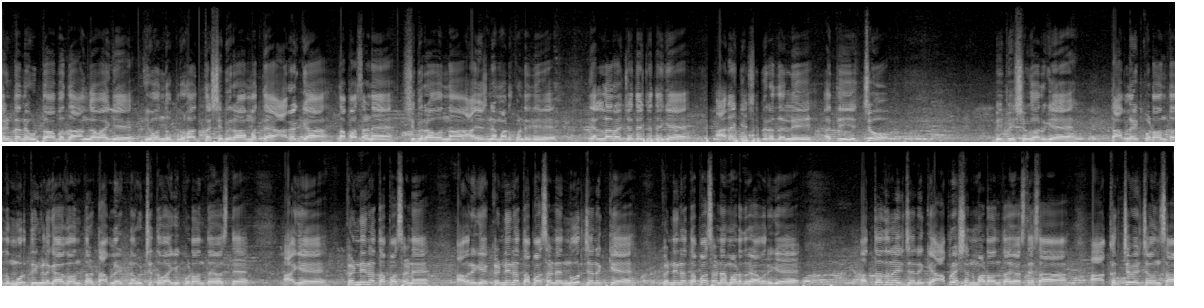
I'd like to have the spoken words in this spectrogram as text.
ತೊಂಬತ್ತೆಂಟನೇ ಹುಟ್ಟುಹಬ್ಬದ ಅಂಗವಾಗಿ ಈ ಒಂದು ಬೃಹತ್ ಶಿಬಿರ ಮತ್ತು ಆರೋಗ್ಯ ತಪಾಸಣೆ ಶಿಬಿರವನ್ನು ಆಯೋಜನೆ ಮಾಡಿಕೊಂಡಿದ್ದೀವಿ. ಎಲ್ಲರ ಜೊತೆ ಜೊತೆಗೆ ಆರೋಗ್ಯ ಶಿಬಿರದಲ್ಲಿ ಅತಿ ಹೆಚ್ಚು ಬಿ ಪಿ ಶುಗರ್ಗೆ ಟ್ಯಾಬ್ಲೆಟ್ ಕೊಡುವಂಥದ್ದು ಮೂರು ತಿಂಗಳಿಗಾಗುವಂಥ ಟ್ಯಾಬ್ಲೆಟ್ನ ಉಚಿತವಾಗಿ ಕೊಡುವಂಥ ವ್ಯವಸ್ಥೆ, ಹಾಗೆ ಕಣ್ಣಿನ ತಪಾಸಣೆ, ಅವರಿಗೆ ಕಣ್ಣಿನ ತಪಾಸಣೆ ನೂರು ಜನಕ್ಕೆ ಕಣ್ಣಿನ ತಪಾಸಣೆ ಮಾಡಿದ್ರೆ ಅವರಿಗೆ ಹತ್ತು ಹದಿನೈದು ಜನಕ್ಕೆ ಆಪ್ರೇಷನ್ ಮಾಡುವಂಥ ವ್ಯವಸ್ಥೆ ಸಹ ಆ ಖರ್ಚು ವೆಚ್ಚವನ್ನು ಸಹ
